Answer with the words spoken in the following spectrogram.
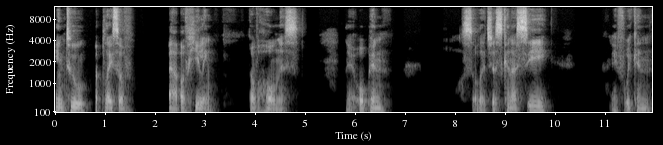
into a place of, uh, of healing, of wholeness. They open. So let's just kind of see if we can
